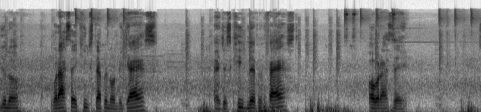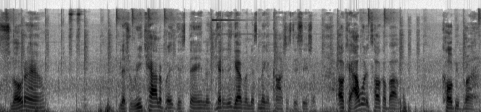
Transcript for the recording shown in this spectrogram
You know what i say keep stepping on the gas and just keep living fast. Or what i say slow down Let's recalibrate this thing. Let's get it together. Let's make a conscious decision. Okay, I want to talk about Kobe Bryant.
